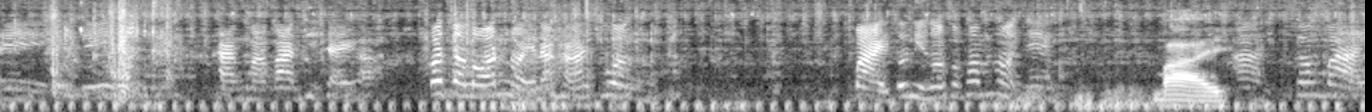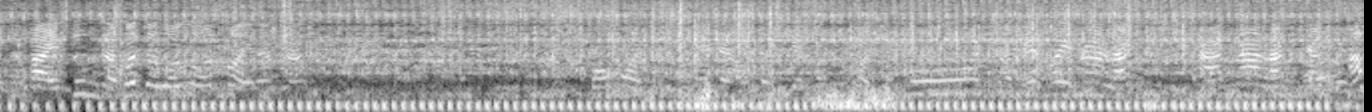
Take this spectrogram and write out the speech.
นี่นี่ทางมาบ้านที่ชัยค่ะ ก็จะร้อนหน่อยนะคะ ช่วงายตัวนี้เนาะเพราะว่ามันหอนแห้งบาย อะช่วงบ่ายบ่ายครึ่งค่ะก็จะร้อนๆหน่อยนะคะพอหอนไม่ได้เอาตอนเย็นมันหอนจะพูดทำให้อ้อยน่ารักช้างน่ารักจังครับ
